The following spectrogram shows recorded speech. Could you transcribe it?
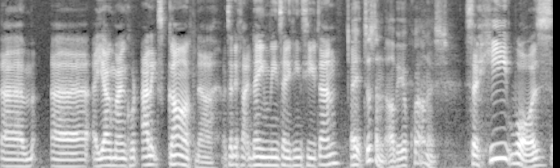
um, uh, a young man called Alex Gardner. I don't know if that name means anything to you, Dan. it doesn't. I'll be quite honest. So he was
